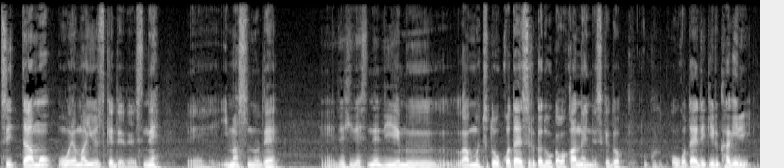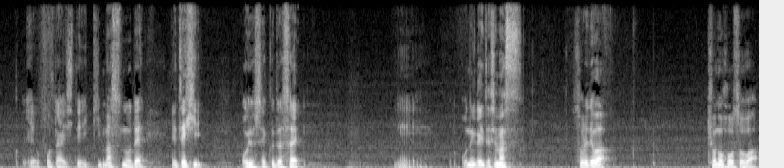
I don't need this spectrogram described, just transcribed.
ツイッターも大山祐介でですね、えー、いますので、えー、ぜひですね DM はもうちょっとお答えするかどうか分かんないんですけどお答えできる限り、お答えしていきますので、えー、ぜひお寄せください、えー、お願いいたします。それでは今日の放送は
